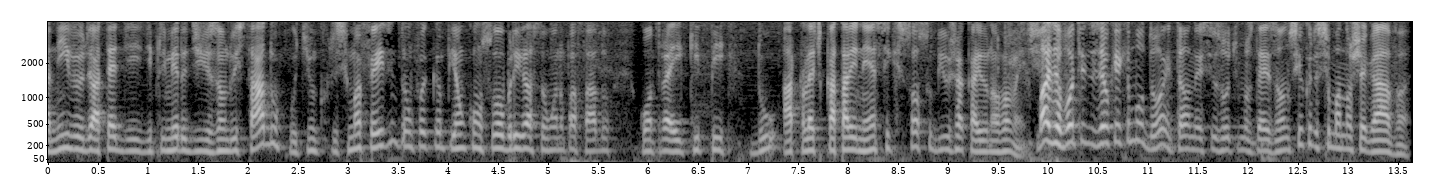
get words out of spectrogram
a nível de- até de, de primeira divisão do estado, o time que o Criciúma fez, então foi campeão com sua obrigação ano passado contra a equipe do Atlético Catarinense, que só subiu e já caiu novamente. Mas eu vou te dizer o que, que mudou, então, nesses últimos 10 anos que o Criciúma não chegava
